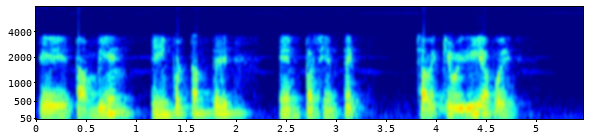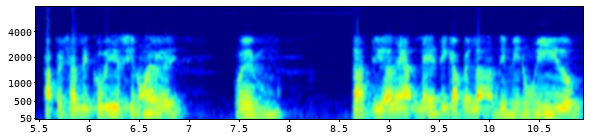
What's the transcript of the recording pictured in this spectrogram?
Eh, también es importante en pacientes, sabes que hoy día, pues, a pesar del COVID-19, pues las actividades atléticas, ¿verdad?, han disminuido,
